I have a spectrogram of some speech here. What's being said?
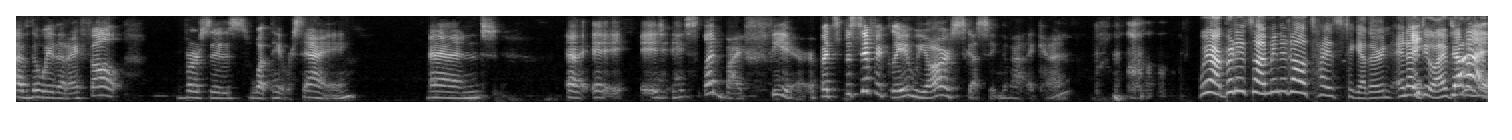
of the way that I felt versus what they were saying. And uh, it, it, it's led by fear. But specifically, we are discussing the Vatican. We are, but it's I mean it all ties together. And, and I It do. I've does.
